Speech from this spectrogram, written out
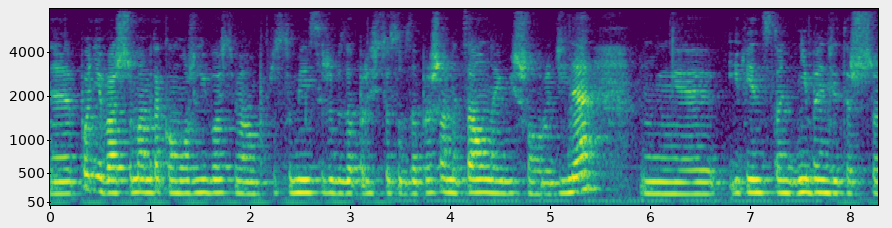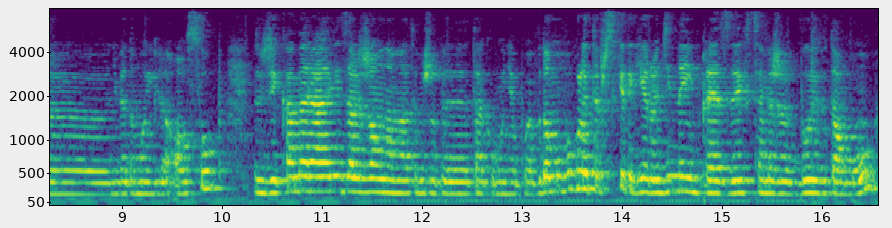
yy, ponieważ mamy taką możliwość, mamy po prostu miejsce, żeby zaprosić osób. Zapraszamy całą najbliższą rodzinę i więc to nie będzie też nie wiadomo ile osób. Będzie kameralnie, zależało nam na tym, żeby ta komunia była w domu. W ogóle te wszystkie takie rodzinne imprezy chcemy, żeby były w domu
